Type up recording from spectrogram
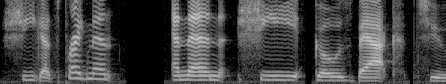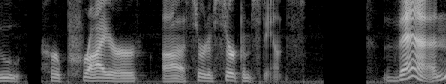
She gets pregnant. And then she goes back to her prior uh, sort of circumstance. Then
